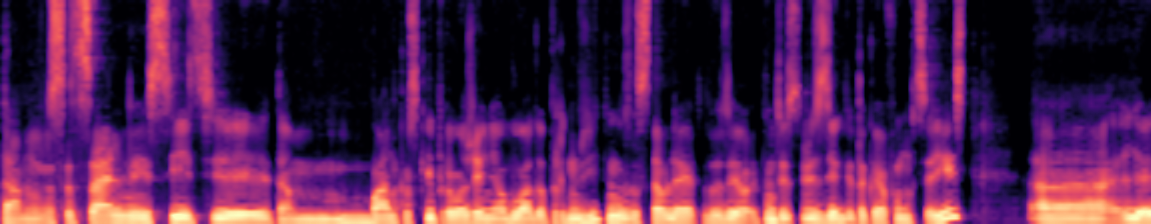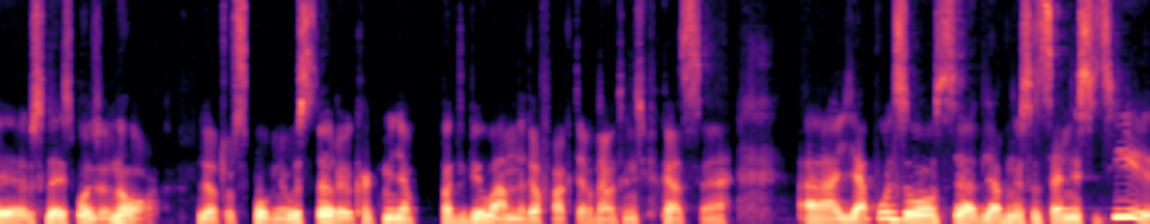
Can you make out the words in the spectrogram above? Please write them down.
Там социальные сети, там банковские приложения, благо, принудительно заставляют это делать. Ну, то есть везде, где такая функция есть, а, я всегда использую. Но я тут вспомнил историю, как меня подвела многофакторная аутентификация. А, Я пользовался для одной социальной сети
